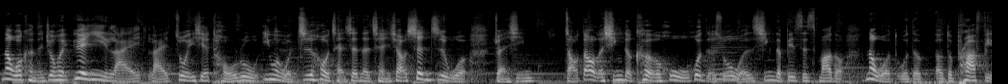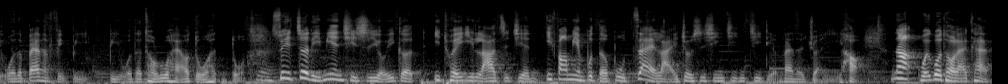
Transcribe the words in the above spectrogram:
那我可能就会愿意来来做一些投入，因为我之后产生的成效，甚至我转型找到了新的客户，或者说我的新的 business model，那我我的呃的 profit，我的 benefit 比比我的投入还要多很多。所以这里面其实有一个一推一拉之间，一方面不得不再来就是新经济典范的转移。好，那回过头来看，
